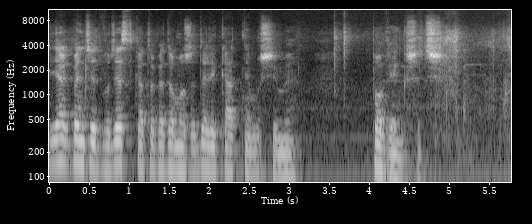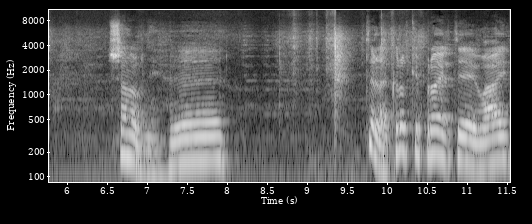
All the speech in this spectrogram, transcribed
Jak będzie 20, to wiadomo, że delikatnie musimy powiększyć. Szanowni, yy, tyle. Krótki projekt DIY.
